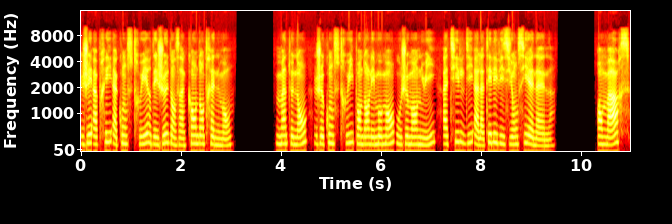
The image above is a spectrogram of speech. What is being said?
J'ai appris à construire des jeux dans un camp d'entraînement. Maintenant, je construis pendant les moments où je m'ennuie, a-t-il dit à la télévision CNN. En mars,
